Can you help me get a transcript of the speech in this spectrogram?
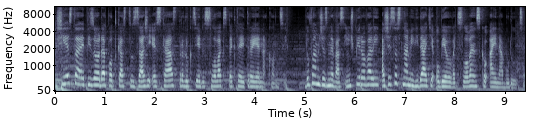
Šiestá epizóda podcastu Zaži.sk z produkcie The Slovak Spectator je na konci. Dúfam, že sme vás inšpirovali a že sa s nami vydáte objavovať Slovensko aj na budúce.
